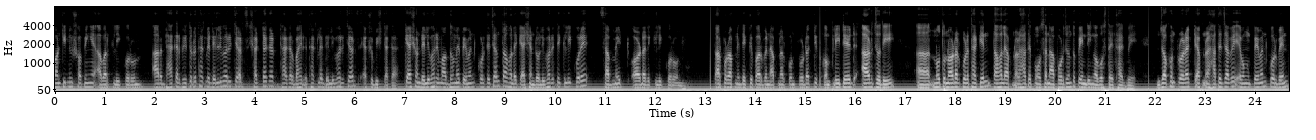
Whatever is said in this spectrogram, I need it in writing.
কন্টিনিউ শপিংয়ে আবার ক্লিক করুন। আর ঢাকার ভিতরে থাকলে ডেলিভারি চার্জ ষাট টাকা, ঢাকার বাইরে থাকলে ডেলিভারি চার্জ একশো বিশ টাকা। ক্যাশ অন ডেলিভারির মাধ্যমে পেমেন্ট করতে চান তাহলে ক্যাশ অন ডেলিভারিতে ক্লিক করে সাবমিট অর্ডারে ক্লিক করুন। তারপর আপনি দেখতে পারবেন আপনার কোন প্রোডাক্টটি কমপ্লিটেড আর যদি নতুন অর্ডার করে থাকেন, তাহলে আপনার হাতে পৌঁছা না পর্যন্ত পেন্ডিং অবস্থায় থাকবে। যখন প্রোডাক্টটি আপনার হাতে যাবে এবং পেমেন্ট করবেন,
